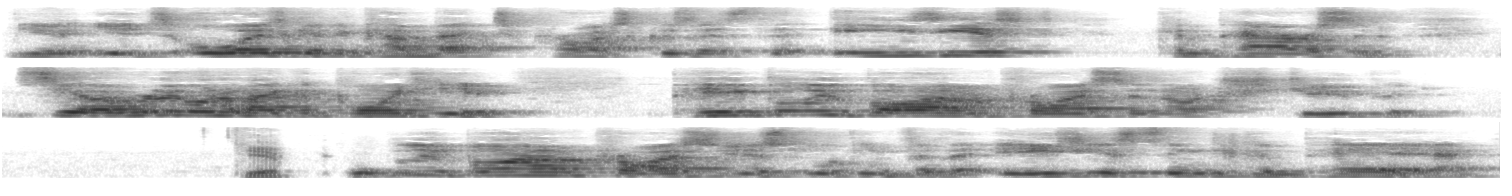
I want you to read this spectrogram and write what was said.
you, it's always going to come back to price because it's the easiest comparison. See, I really want to make a point here. People who buy on price are not stupid. Yep. People who buy on price are just looking for the easiest thing to compare.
